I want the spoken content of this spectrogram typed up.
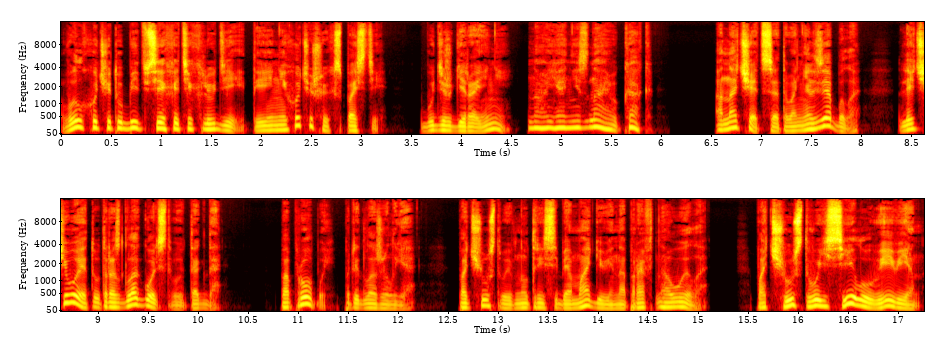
Выл хочет убить всех этих людей. Ты не хочешь их спасти? Будешь героиней? Но я не знаю, как. А начать с этого нельзя было? Для чего я тут разглагольствую тогда? Попробуй, предложил я. Почувствуй внутри себя магию и направь на Уилла. Почувствуй силу, Вивиан.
